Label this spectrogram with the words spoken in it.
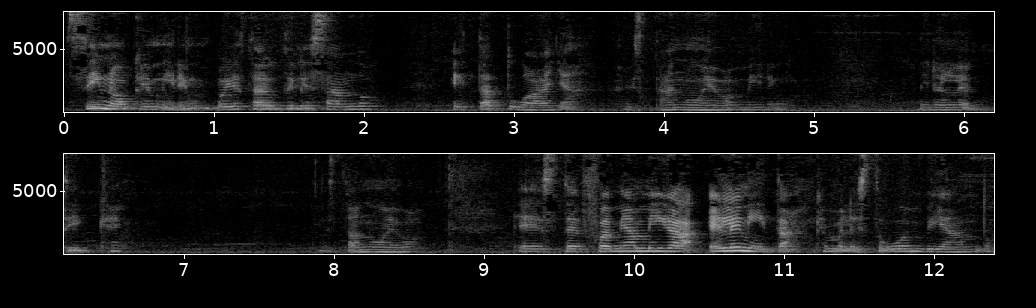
Sino que miren, voy a estar utilizando esta toalla, está nueva, miren. Miren el ticket, está nueva. Este fue mi amiga Elenita que me la estuvo enviando.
